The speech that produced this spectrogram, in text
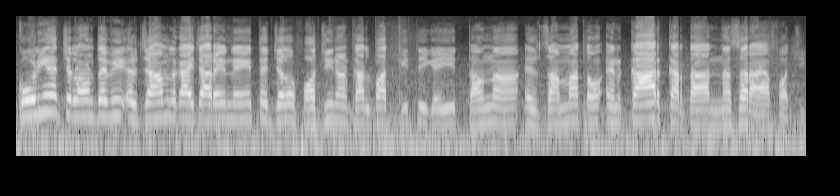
ਗੋਲੀਆਂ ਚਲਾਉਣ ਦੇ ਵੀ ਇਲਜ਼ਾਮ ਲਗਾਏ ਜਾ ਰਹੇ ਨੇ ਤੇ ਜਦੋਂ ਫੌਜੀ ਨਾਲ ਗੱਲਬਾਤ ਕੀਤੀ ਗਈ ਤਾਂ ਉਹਨਾਂ ਇਲਜ਼ਾਮਾਂ ਤੋਂ ਇਨਕਾਰ ਕਰਦਾ ਨਜ਼ਰ ਆਇਆ ਫੌਜੀ।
